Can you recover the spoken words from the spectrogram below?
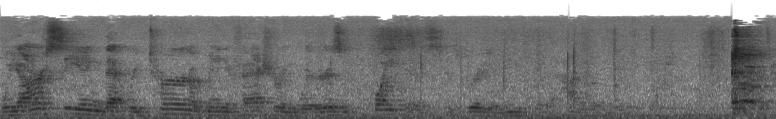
we are seeing that return of manufacturing where there isn't quite as, as great a need for that high level of education.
